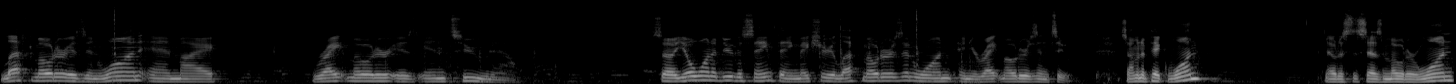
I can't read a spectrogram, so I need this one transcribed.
left motor is in one, and my right motor is in two now. So you'll want to do the same thing. Make sure your left motor is in one and your right motor is in two. So I'm going to pick one. Notice it says motor one.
